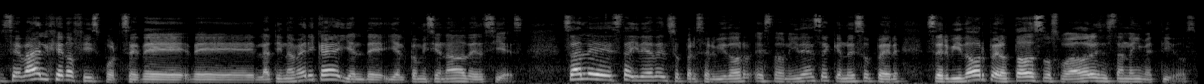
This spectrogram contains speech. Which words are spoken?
se va el Head of Esports de, de Latinoamérica y el, de, y el comisionado del CIES. Sale esta idea del super servidor estadounidense que no es super servidor, pero todos los jugadores están ahí metidos.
